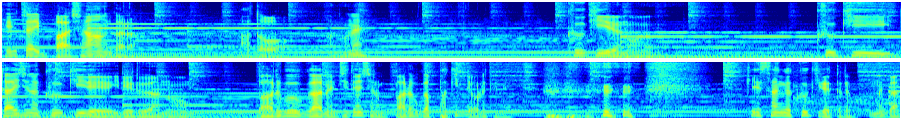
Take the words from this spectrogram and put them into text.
携帯バシャーンからあとあのね空気入れの空気、大事な空気入れ入れるあのバルブがね、自転車のバルブがパキって折れてね。計算が空気入れたら、なんか、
